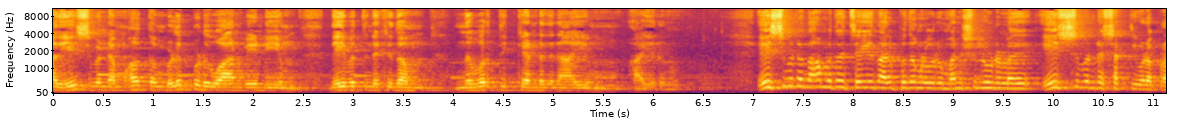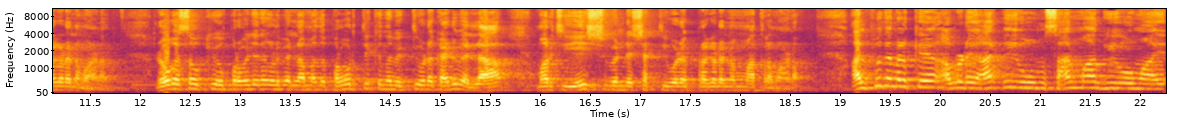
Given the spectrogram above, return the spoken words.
അത് യേശുവിന്റെ മഹത്വം വെളിപ്പെടുവാൻ വേണ്ടിയും ദൈവത്തിന്റെ ഹിതം നിവർത്തിക്കേണ്ടതിനായും ആയിരുന്നു. യേശുവിന്റെ നാമത്തിൽ ചെയ്യുന്ന അത്ഭുതങ്ങൾ ഒരു മനുഷ്യനിലൂടെയുള്ള യേശുവിന്റെ ശക്തിയുടെ പ്രകടനമാണ്. രോഗസൗഖ്യവും പ്രവചനങ്ങളും എല്ലാം അത് പ്രവർത്തിക്കുന്ന വ്യക്തിയുടെ കഴിവല്ല മറിച്ച് യേശുവിന്റെ ശക്തിയുടെ പ്രകടനം മാത്രമാണ്. അത്ഭുതങ്ങൾക്ക് അവരുടെ ആത്മീയവും സാൻമാർഗികവുമായ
